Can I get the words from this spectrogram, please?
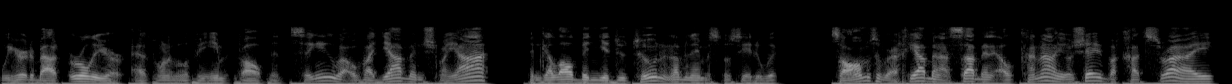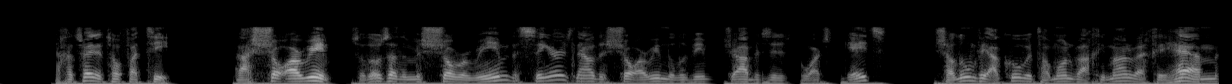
we heard about earlier as one of the Leviim involved in singing. Ovadia ben Shmaya ben Galal ben Yedutun, another name associated with Psalms. Uvachia ben Asaf ben Elkanah Yoshev b'chatzrai Chatzrai Tofati. Vashoarim. So those are the Mishoarim, the singers. Now the Shoarim, the Levim, job is, is to watch the gates. Shalom ve'akuv v'talmon v'achiman v'achihem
